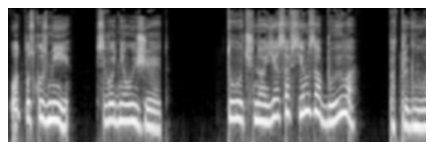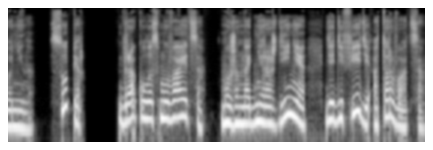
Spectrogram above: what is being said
Отпуск у змеи. Сегодня уезжает». «Точно, я совсем забыла», — подпрыгнула Нина. «Супер! Дракула смывается. Можем на дне рождения дяди Феди оторваться».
